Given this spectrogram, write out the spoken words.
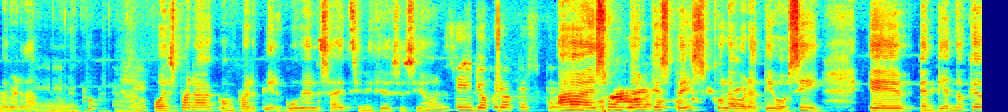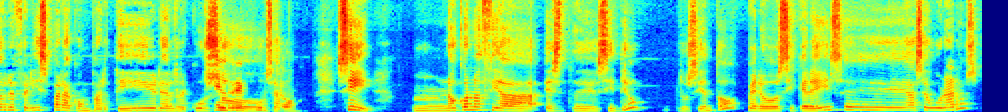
la verdad. Eh, o es para compartir. Google Sites, inicio de sesión. Sí, yo creo que es. ah, es un workspace colaborativo, sí. Eh, entiendo que os referís para compartir el recurso. El recurso. sí, mm, no conocía este sitio, lo siento, pero si queréis eh, aseguraros,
